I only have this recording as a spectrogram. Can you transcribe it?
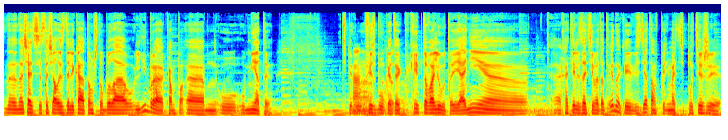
начать сначала издалека о том, что была Libra комп- э, у, у Меты. Теперь а, у Facebook да, это да, криптовалюта. И они э, хотели зайти в этот рынок и везде там принимать платежи.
